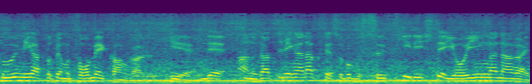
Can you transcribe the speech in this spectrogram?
風味がとても透明感がある綺麗であの雑味がなくてすごくすっきりして余韻が長い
